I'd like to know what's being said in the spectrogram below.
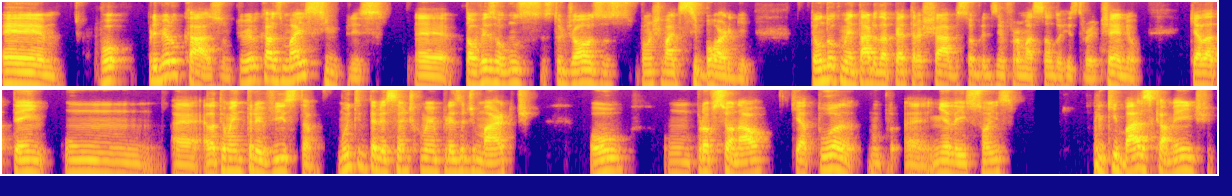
É, vou, primeiro caso, primeiro caso mais simples, é, talvez alguns estudiosos vão chamar de ciborgue. Tem um documentário da Petra Chaves sobre desinformação do History Channel que ela tem um, é, ela tem uma entrevista muito interessante com uma empresa de marketing ou um profissional que atua é, em eleições, em que basicamente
